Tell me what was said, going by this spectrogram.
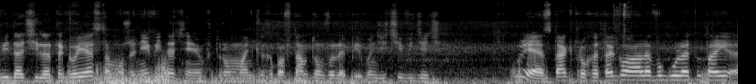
Widać ile tego jest, a może nie widać, nie wiem w którą mańkę, chyba w tamtą wy lepiej będziecie widzieć. No jest, tak, trochę tego, ale w ogóle tutaj e,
